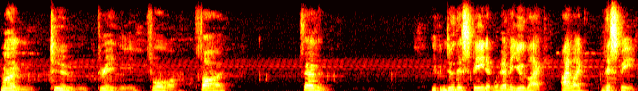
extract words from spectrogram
One, two, three, four, five, seven. You can do this speed at whatever you like. I like this speed.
